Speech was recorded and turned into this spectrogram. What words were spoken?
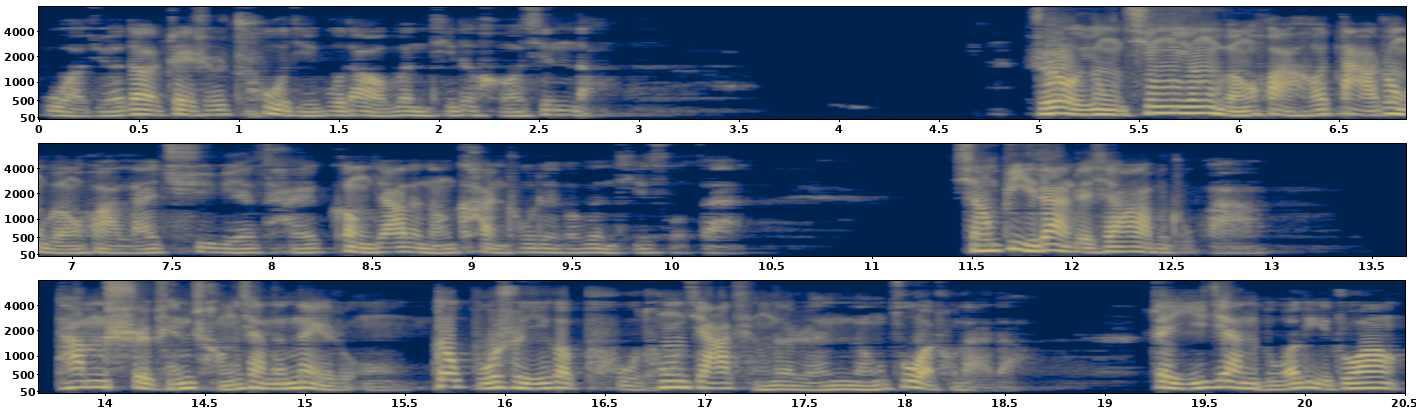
我觉得这是触及不到问题的核心的。只有用精英文化和大众文化来区别，才更加的能看出这个问题所在。像 B 站这些 UP 主啊，他们视频呈现的内容都不是一个普通家庭的人能做出来的。这一件萝莉装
